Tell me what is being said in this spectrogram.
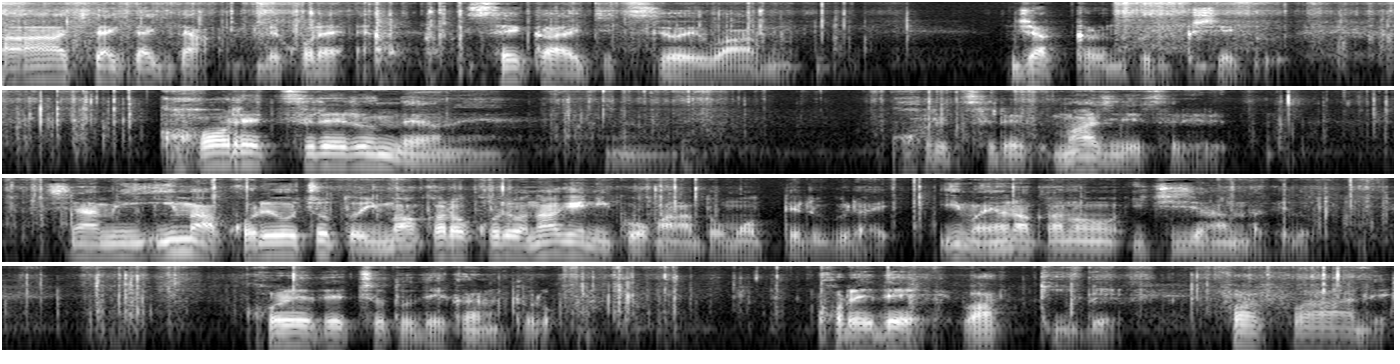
あー、来た来た来た。で、これ。世界一強いワーム。ジャッカルのフリックシェイク。これ釣れるんだよね。うん、これ釣れる。マジで釣れる。ちなみに今これをちょっと今からこれを投げに行こうかなと思ってるぐらい。今夜中の1時半だけど。これでちょっとでかいの取ろうかな。これで、ワッキーで、ふわふわで。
